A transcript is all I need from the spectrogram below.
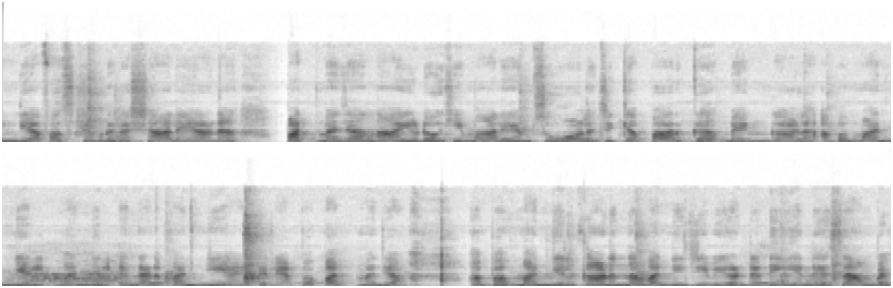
ഇന്ത്യ ഫസ്റ്റ് മൃഗശാലയാണ് പത്മജ നായിഡു ഹിമാലയം സുവോളജിക്കൽ പാർക്ക് ബംഗാൾ അപ്പം മഞ്ഞിൽ മഞ്ഞിൽ എന്താണ് പഞ്ഞിയായിട്ടല്ലേ? അപ്പോൾ പത്മജ. അപ്പം മഞ്ഞിൽ കാണുന്ന വന്യജീവികളുടെ ഡി എൻ എ സാമ്പിൾ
